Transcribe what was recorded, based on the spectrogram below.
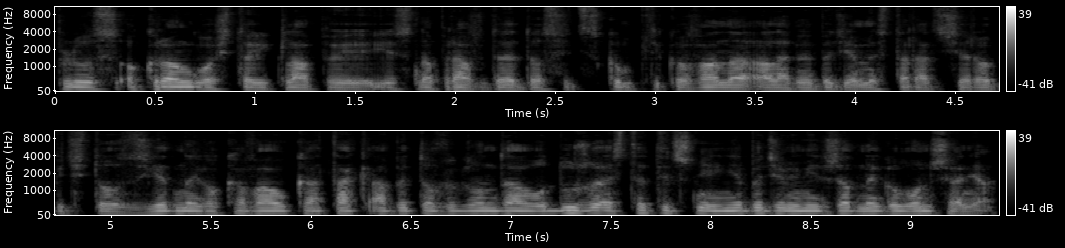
Plus okrągłość tej klapy jest naprawdę dosyć skomplikowana, ale my będziemy starać się robić to z jednego kawałka, tak aby to wyglądało dużo estetycznie i nie będziemy mieć żadnego łączenia.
